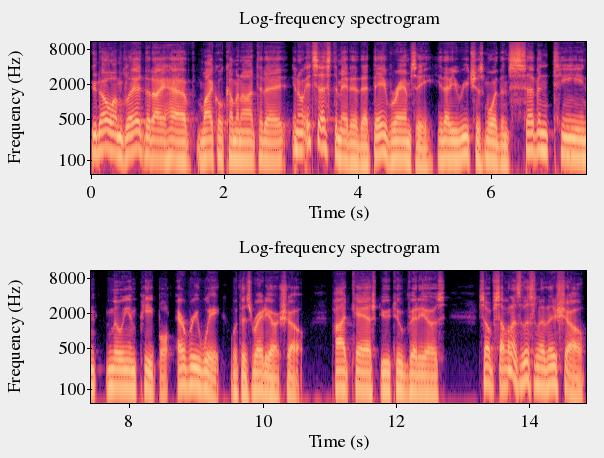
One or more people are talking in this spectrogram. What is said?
You know, I'm glad that I have Michael coming on today. You know, it's estimated that Dave Ramsey, that he reaches more than 17 million people every week with his radio show, podcast, YouTube videos. So if someone is listening to this show,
